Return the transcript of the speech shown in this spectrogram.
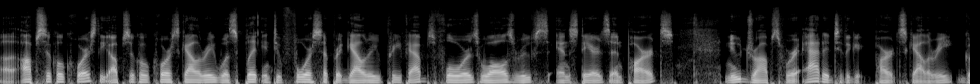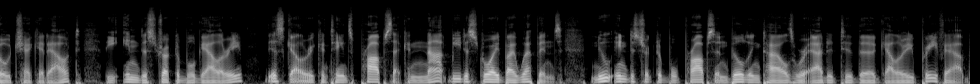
Uh, obstacle course. The obstacle course gallery was split into four separate gallery prefabs: floors, walls, roofs, and stairs and parts. New drops were added to the parts gallery. Go check it out. The indestructible gallery. This gallery contains props that cannot be destroyed by weapons. New indestructible props and building tiles were added to the gallery prefab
